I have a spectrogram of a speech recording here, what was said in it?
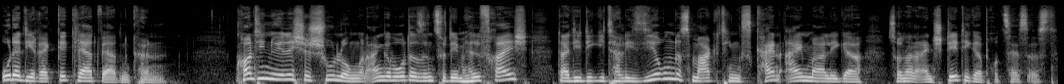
oder direkt geklärt werden können. Kontinuierliche Schulungen und Angebote sind zudem hilfreich, da die Digitalisierung des Marketings kein einmaliger, sondern ein stetiger Prozess ist.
